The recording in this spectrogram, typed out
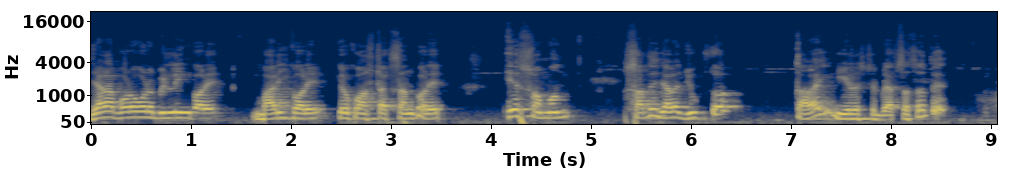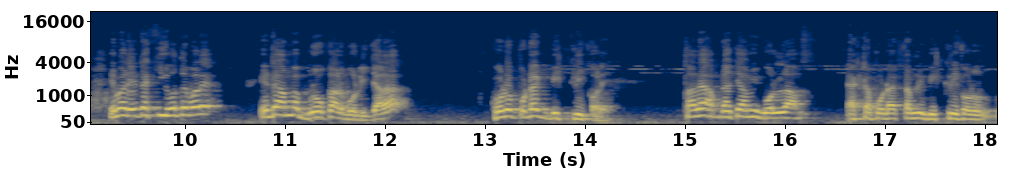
যারা বড় বড় বিল্ডিং করে, বাড়ি করে, কেউ কনস্ট্রাকশন করে, এর সম্বন্ধ, সাথে যারা যুক্ত, তারাই রিয়েল এস্টেট ব্যবসার সাথে। এবার এটা কি হতে পারে? এটা আমরা ব্রোকার বলি, যারা কোনো প্রোডাক্ট বিক্রি করে। তাহলে আপনাকে আমি বললাম একটা প্রোডাক্ট আপনি বিক্রি করুন।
